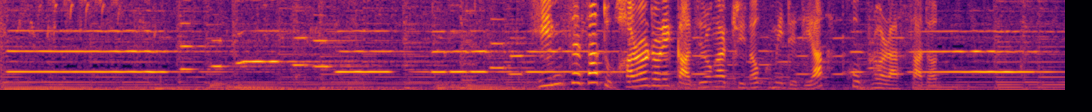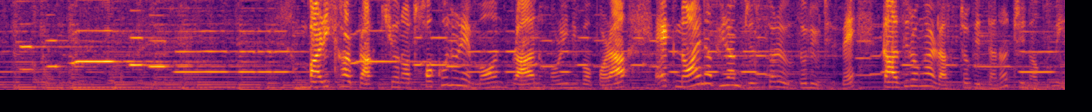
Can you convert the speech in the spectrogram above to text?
Yeah. কেঁচা তুষাৰৰ দৰে কাজিৰঙাৰ তৃণভূমিত এতিয়া শুভ্ৰ ৰাজচাদন বাৰিষাৰ প্ৰাক্ষণত সকলোৰে মন প্ৰাণ হৰি নিব পৰা এক নয়নাভিৰাম দৃশ্যৰে উজলি উঠিছে কাজিৰঙাৰ ৰাষ্ট্ৰবিদ্যানৰ তৃণভূমি।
